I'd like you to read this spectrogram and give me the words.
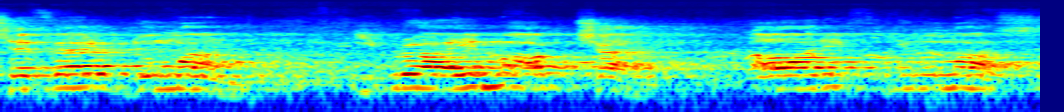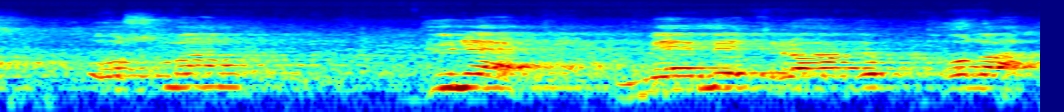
Sefer Duman, İbrahim Akçay, Arif Yılmaz, Osman Güner, Mehmet Ragıp Polat,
